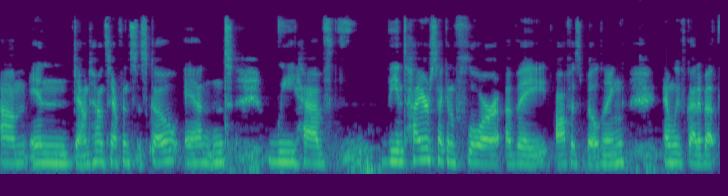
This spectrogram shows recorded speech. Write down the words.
um, in downtown San Francisco, and we have the entire second floor of a office building, and we've got about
